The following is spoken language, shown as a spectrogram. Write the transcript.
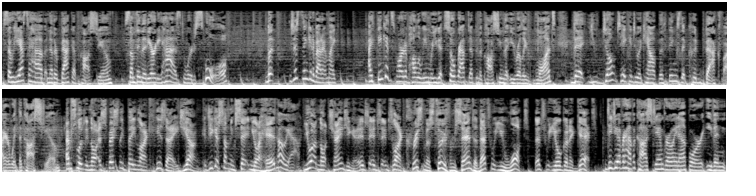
So he has to have another backup costume, something that he already has to wear to school. But just thinking about it, I'm like, I think it's part of Halloween where you get so wrapped up in the costume that you really want that you don't take into account the things that could backfire with the costume. Absolutely not, especially being like his age, young. If you get something set in your head, Oh, yeah. you are not changing it. It's it's it's like Christmas too from Santa. That's what you want. That's what you're going to get. Did you ever have a costume growing up or even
